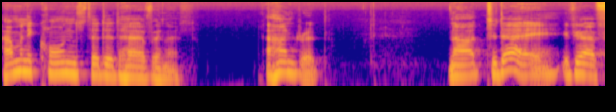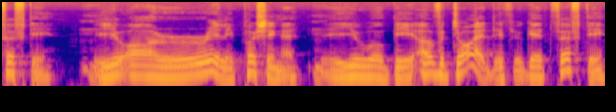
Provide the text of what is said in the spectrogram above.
how many corns did it have in it? A hundred. Now, today, if you have 50, you are really pushing it. Mm-hmm. You will be overjoyed if you get 50.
